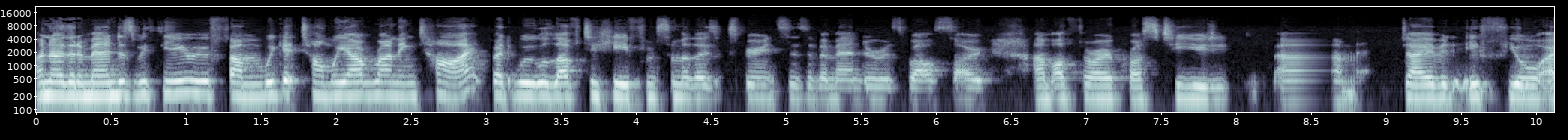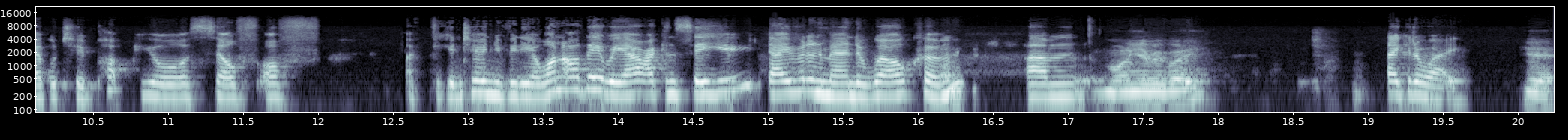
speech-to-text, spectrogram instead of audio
I know that Amanda's with you. If um, we get time, we are running tight, but we will love to hear from some of those experiences of Amanda as well. So um, I'll throw across to you, um, David, if you're able to pop yourself off if you can turn your video on. Oh, there we are. I can see you. David and Amanda, welcome. Um, Good morning, everybody. Take it away. Yeah,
